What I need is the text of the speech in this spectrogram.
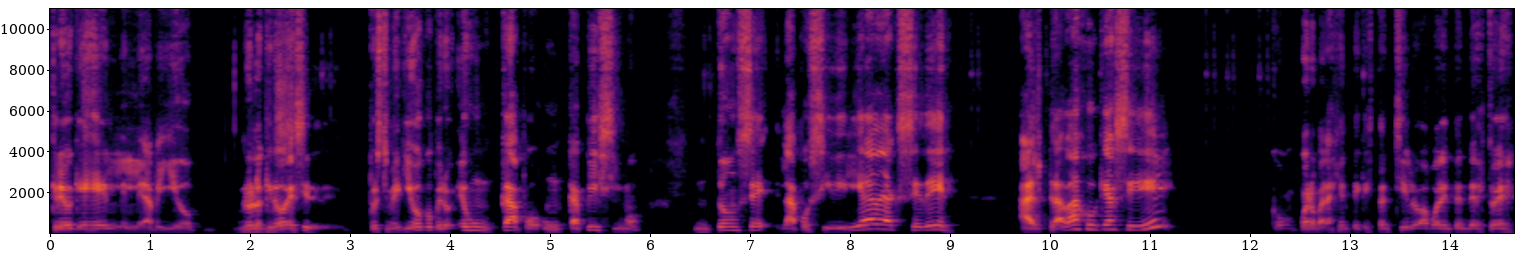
creo que es el, apellido, no lo quiero decir por si me equivoco, pero es un capo, un capísimo. Entonces, la posibilidad de acceder al trabajo que hace él, bueno, para la gente que está en Chile va a poder entender esto es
